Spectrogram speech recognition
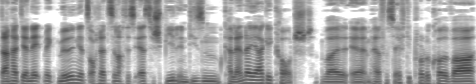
Dann hat ja Nate McMillan jetzt auch letzte Nacht das erste Spiel in diesem Kalenderjahr gecoacht, weil er im Health and Safety Protocol war.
